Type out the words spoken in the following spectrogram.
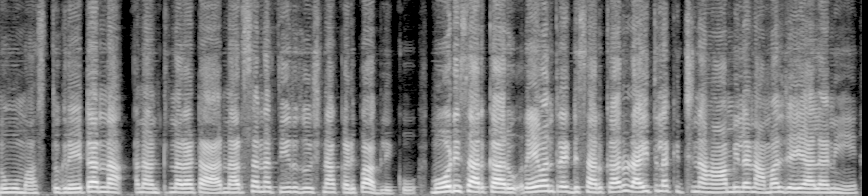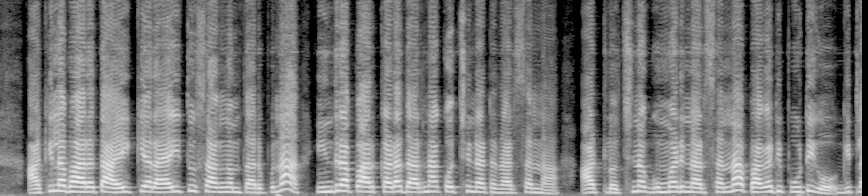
నువ్వు మస్తు గ్రేట్ అన్న అని అంటున్నారట నర్సన్న తీరు చూసిన అక్కడి పబ్లిక్ మోడీ సర్కారు రేవంత్ రెడ్డి సర్కారు రైతులకు ఇచ్చిన హామీలను అమలు చేయాలని అఖిల భారత ఐక్య రైతు సంఘం తరపున ఇందిరా పార్క్ కాడ ధర్నాకు వచ్చిండట నర్సన్న. అట్లొచ్చిన గుమ్మడి నర్సన్న పగటి పూటిగో గిట్ల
